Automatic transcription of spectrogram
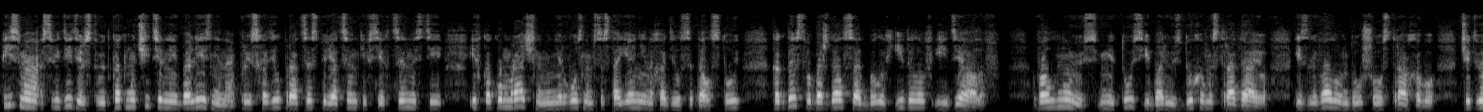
Письма свидетельствуют, как мучительно и болезненно происходил процесс переоценки всех ценностей и в каком мрачном и нервозном состоянии находился Толстой, когда освобождался от былых идолов и идеалов. «Волнуюсь, метусь и борюсь духом и страдаю», изливал он душу Страхову 4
